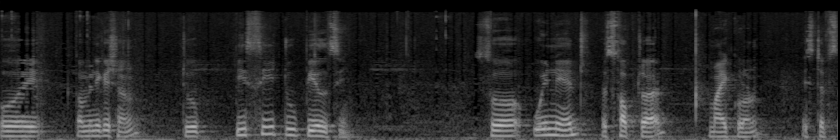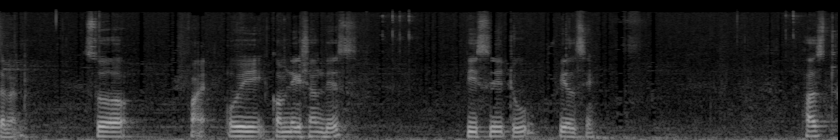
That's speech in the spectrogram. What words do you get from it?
we communication to PC to PLC so we need a software micron step 7 so we communication this pc to plc first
